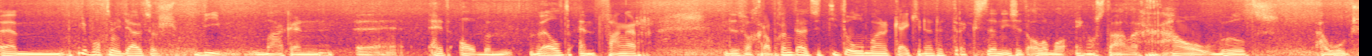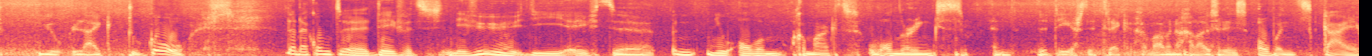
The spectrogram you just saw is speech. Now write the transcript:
Um, in ieder geval twee Duitsers, die maken uh, het album Weltempfanger. Dat is wel grappig, een Duitse titel, maar kijk je naar de tracks, dan is het allemaal Engelstalig. How, would, how would you like to go? Daarna komt uh, David Nevu, die heeft uh, een nieuw album gemaakt, Wanderings. En de eerste track waar we naar gaan luisteren is Open Sky.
